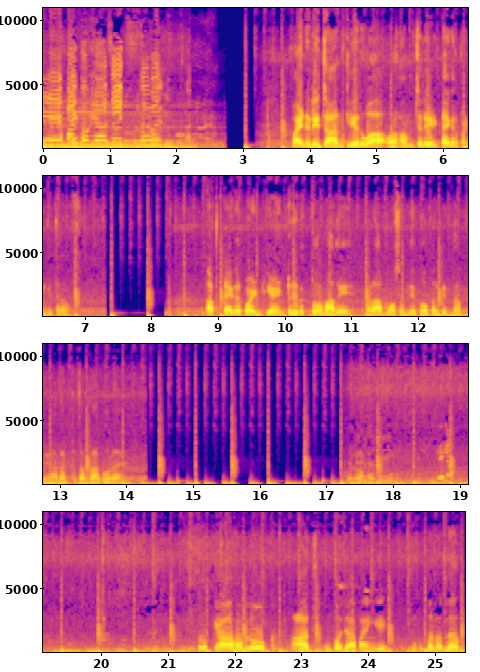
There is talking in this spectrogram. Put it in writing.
ये फाइव हो गया सिक्स सेवन फाइनली जान क्लियर हुआ और हम चले टाइगर पॉइंट की तरफ़। अब टाइगर पॉइंट की एंट्री तक तो हम आ गए और आप मौसम देखो ऊपर कितना भयानक खतरनाक हो रहा है। तो क्या हम लोग आज ऊपर जा पाएँगे? ऊपर मतलब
